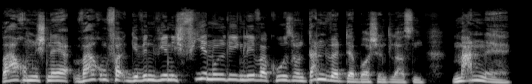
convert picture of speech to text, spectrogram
Warum nicht näher? Warum gewinnen wir nicht 4-0 gegen Leverkusen und dann wird der Bosch entlassen? Mann, ey.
